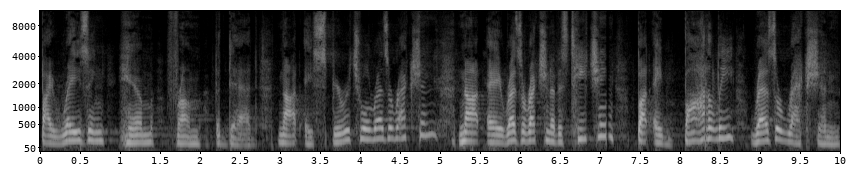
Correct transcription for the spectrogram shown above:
by raising him from the dead. Not a spiritual resurrection, not a resurrection of his teaching, but a bodily resurrection.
